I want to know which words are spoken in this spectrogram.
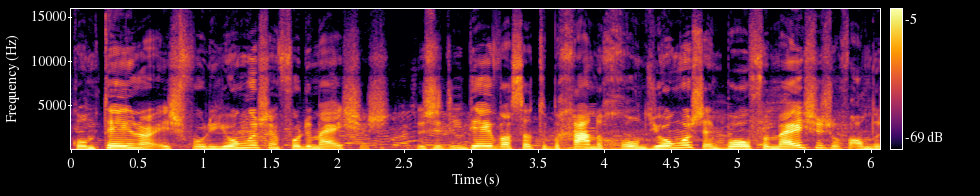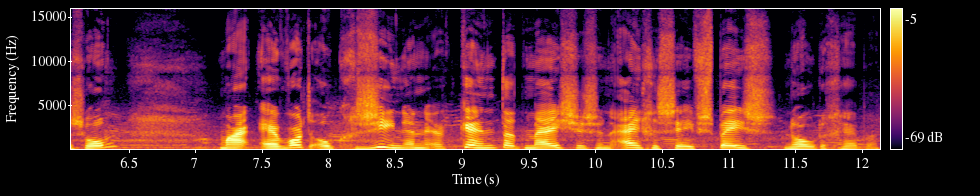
container is voor de jongens en voor de meisjes. Dus het idee was dat de begaande grond jongens en boven meisjes of andersom. Maar er wordt ook gezien en erkend dat meisjes een eigen safe space nodig hebben.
